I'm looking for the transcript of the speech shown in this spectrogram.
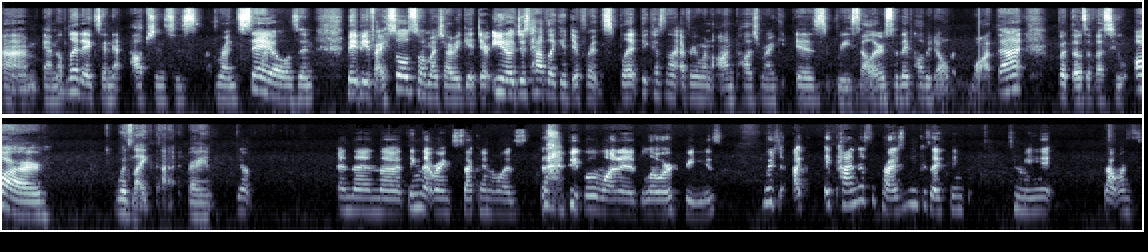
um, analytics and options to run sales, and maybe if I sold so much, I would get you know just have like a different split because not everyone on Poshmark is resellers, so they probably don't want that. But those of us who are would like that, right? And then the thing that ranked second was that people wanted lower fees, which I, it kind of surprised me because I think to me that one's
